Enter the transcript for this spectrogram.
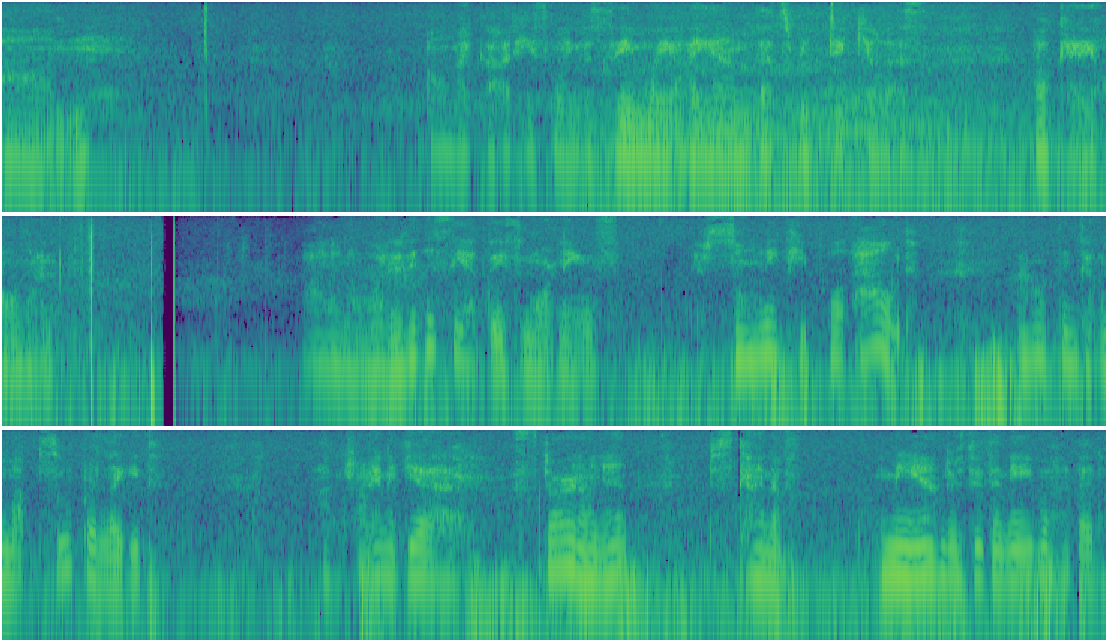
Um, my God, he's going the same way I am. That's ridiculous. Okay, hold on. I don't know what it is yet these mornings. There's so many people out. I don't think I'm up super late. I'm trying to get a start on it. Just kind of meander through the neighborhood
